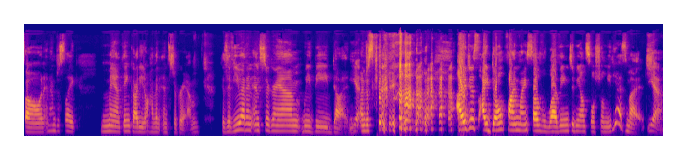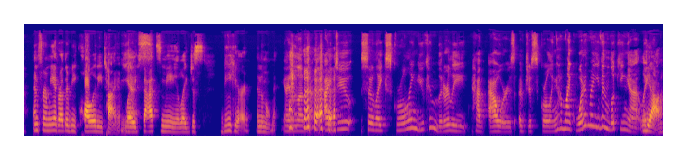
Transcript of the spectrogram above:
phone. And I'm just like, man, thank God you don't have an Instagram. Because if you had an Instagram, we'd be done. Yeah. I'm just kidding. I just, I don't find myself loving to be on social media as much. yeah. And for me, I'd rather be quality time. Like, that's me. Like, just be here in the moment. I love that. I do. So, like scrolling, you can literally have hours of just scrolling. I'm like, what am I even looking at? Like, yeah.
